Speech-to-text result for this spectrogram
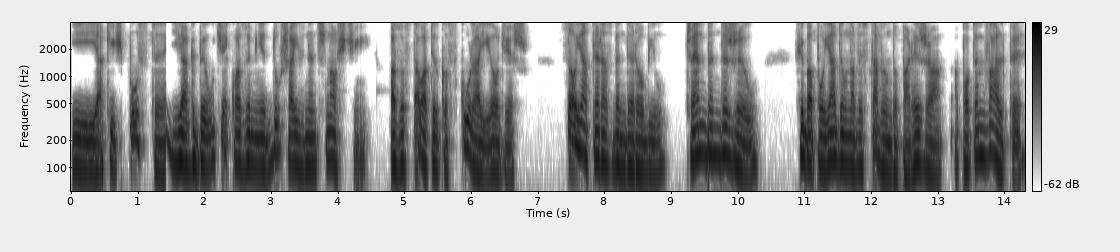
i jakiś pusty, jakby uciekła ze mnie dusza i wnętrzności, a została tylko skóra i odzież. Co ja teraz będę robił? Czem będę żył? Chyba pojadę na wystawę do Paryża, a potem w Alpy.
